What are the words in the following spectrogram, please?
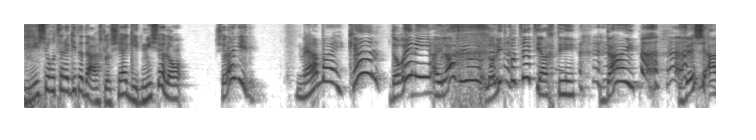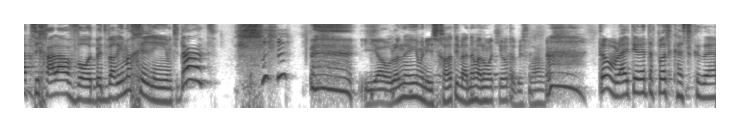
מי שרוצה להגיד את הדעה שלו, שיגיד, מי שלא, שלא יגיד. ויאללה ביי. כן, דוריני, I love you, לא להתפוצץ יחתי, די. זה שאת צריכה לעבוד בדברים אחרים, את יודעת. יואו, לא נעים, אני השחררתי ואדם אני לא מכיר אותה בכלל. טוב, אולי תראה את הפודקאסט כזה.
